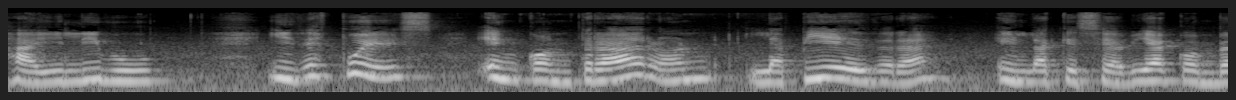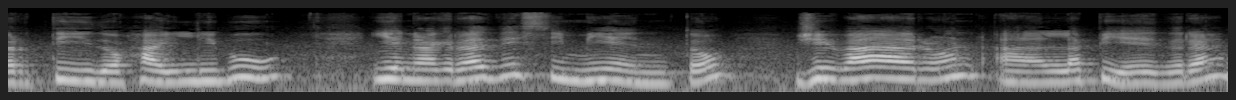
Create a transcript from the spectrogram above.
Hailibú y después encontraron la piedra en la que se había convertido Hailibú y en agradecimiento llevaron a la piedra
